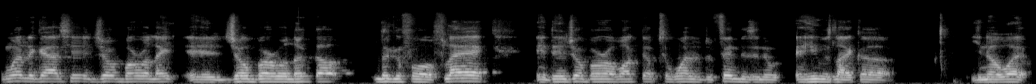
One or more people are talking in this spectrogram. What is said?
one of the guys hit Joe Burrow late, and Joe Burrow looked up looking for a flag, and then Joe Burrow walked up to one of the defenders, and, and he was like, uh, "You know what?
